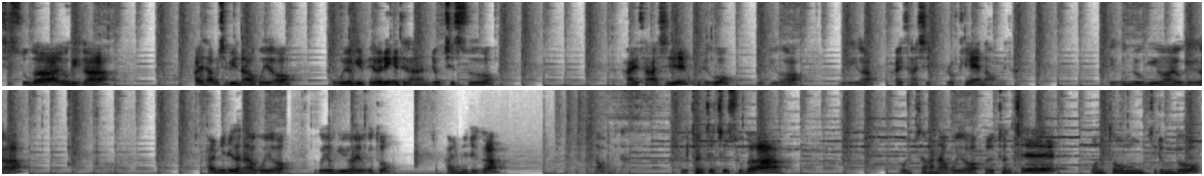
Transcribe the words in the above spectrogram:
치수가 여기가 파이 30이 나오고요. 그리고 여기 베어링이 들어가는 이 치수 파이 40 그리고 여기와 여기가 파이 40 이렇게 나옵니다. 지금 여기와 여기가 18mm가 나오고요. 그리고 여기와 여기도 18mm가 나옵니다. 그리고 전체 치수가 54가 나오고요. 그리고 전체 원통 지름도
